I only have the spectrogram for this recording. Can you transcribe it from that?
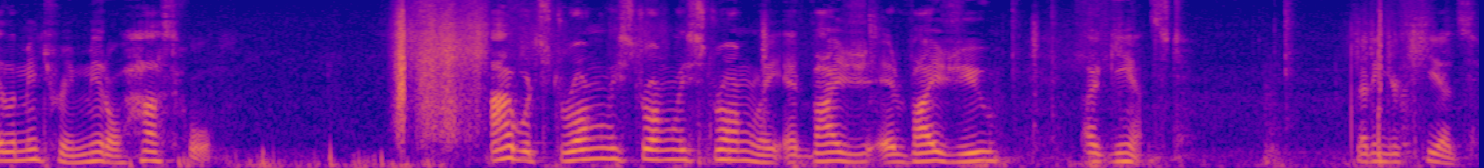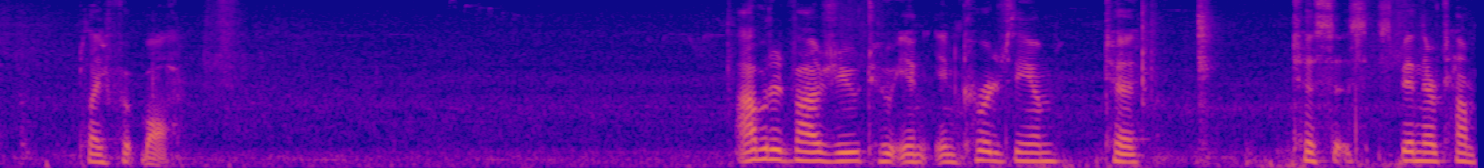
elementary, middle, high school, I would strongly, strongly, strongly advise advise you against letting your kids play football. I would advise you to in, encourage them to to s- spend their time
